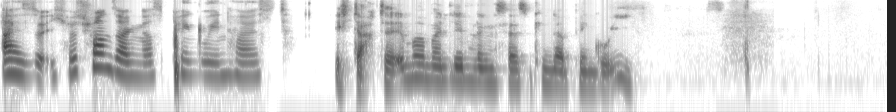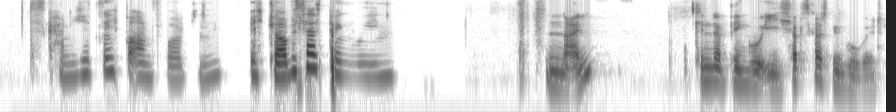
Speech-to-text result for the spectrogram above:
Also, ich würde schon sagen, dass Pinguin heißt. Ich dachte immer, mein Leben lang, heißt Kinderpingui. Das kann ich jetzt nicht beantworten. Ich glaube, es heißt Pinguin. Nein, Kinderpingui. Ich habe es gerade gegoogelt.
